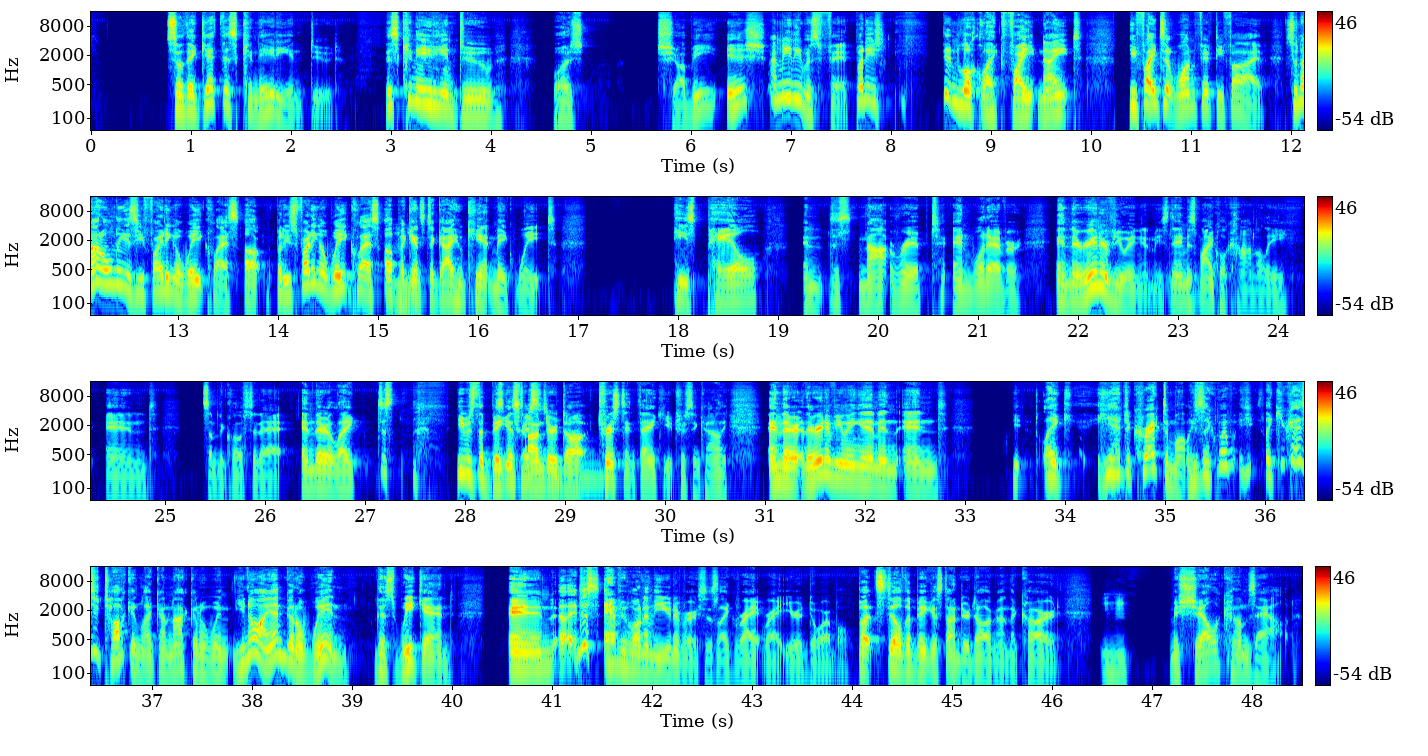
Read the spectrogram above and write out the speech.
So they get this Canadian dude. This Canadian dude was chubby ish. I mean, he was fit, but he didn't look like fight night. He fights at 155. So not only is he fighting a weight class up, but he's fighting a weight class up mm-hmm. against a guy who can't make weight. He's pale and just not ripped and whatever. And they're interviewing him. His name is Michael Connolly and something close to that. And they're like, just he was the biggest Tristan underdog. Tristan, thank you, Tristan Connolly. And they're they're interviewing him and and he, like he had to correct them all. He's like, what, he- like you guys are talking like I'm not going to win. You know, I am going to win this weekend. And uh, just everyone in the universe is like, right, right, you're adorable, but still the biggest underdog on the card. Mhm. Michelle comes out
